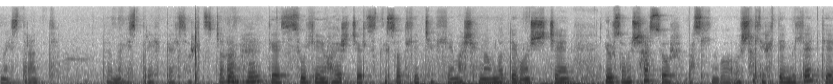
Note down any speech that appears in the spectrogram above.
магистрант тэгээ магистрик гэж суралцж байгаа. Тэгээд сүүлийн 2 жил сэтгэл судлалын чиглэлийн маш их номнуудыг уншиж байна. Ерөөс уншихаас өөр бас нөгөө унших хэрэгтэй юм билэ. Тий.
